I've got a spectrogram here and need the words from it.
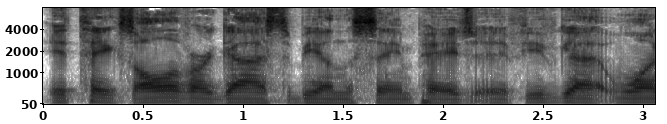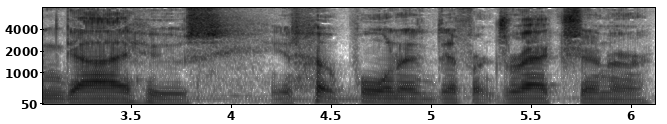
it takes all of our guys to be on the same page. If you've got one guy who's you know pulling in a different direction, or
